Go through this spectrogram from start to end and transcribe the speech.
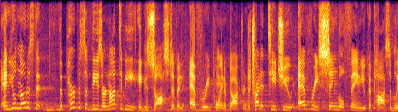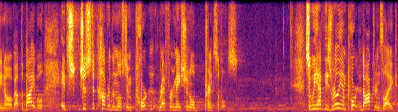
And you'll notice that the purpose of these are not to be exhaustive in every point of doctrine, to try to teach you every single thing you could possibly know about the Bible. It's just to cover the most important reformational principles. So we have these really important doctrines like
